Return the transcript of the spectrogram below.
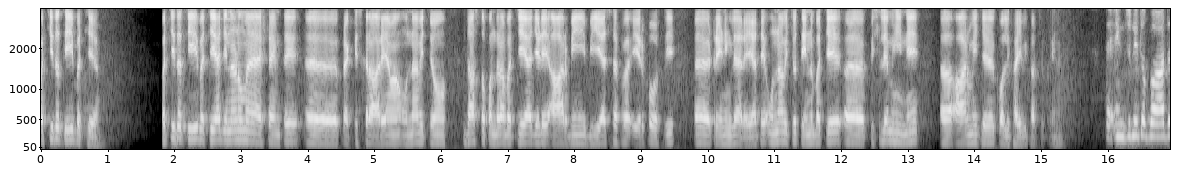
25 ਤੋਂ 30 ਬੱਚੇ ਆ। 25 ਤੋਂ 30 ਬੱਚੇ ਆ ਜਿਨ੍ਹਾਂ ਨੂੰ ਮੈਂ ਇਸ ਟਾਈਮ ਤੇ ਪ੍ਰੈਕਟਿਸ ਕਰਾ ਰਿਹਾ ਵਾਂ। ਉਹਨਾਂ ਵਿੱਚੋਂ 10 ਤੋਂ 15 ਬੱਚੇ ਆ ਜਿਹੜੇ ਆਰਮੀ ਬੀਐਸਐਫ 에ਅਰ ਫੋਰਸ ਦੀ ਟ੍ਰੇਨਿੰਗ ਲੈ ਰਹੇ ਆ ਤੇ ਉਹਨਾਂ ਵਿੱਚੋਂ ਤਿੰਨ ਬੱਚੇ ਪਿਛਲੇ ਮਹੀਨੇ ਆਰਮੀ ਚ ਕੁਆਲੀਫਾਈ ਵੀ ਕਰ ਚੁੱਕੇ ਨੇ। ਤੇ ਇੰਜਨੀ ਤੋਂ ਬਾਅਦ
